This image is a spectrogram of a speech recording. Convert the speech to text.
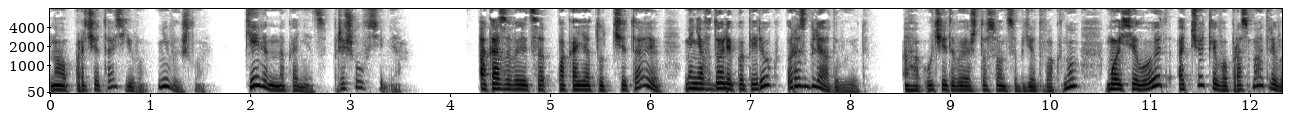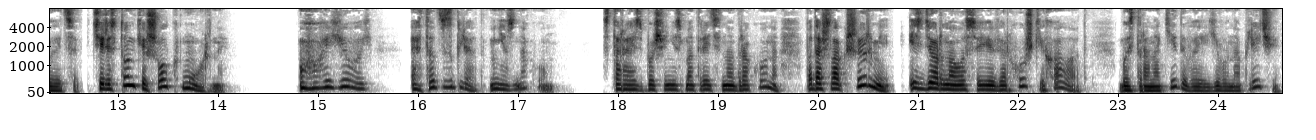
но прочитать его не вышло. Кевин, наконец, пришел в себя. Оказывается, пока я тут читаю, меня вдоль и поперек разглядывают. А учитывая, что солнце бьет в окно, мой силуэт отчетливо просматривается через тонкий шелк морны. Ой-ой, этот взгляд мне знаком. Стараясь больше не смотреть на дракона, подошла к ширме и сдернула с ее верхушки халат, быстро накидывая его на плечи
